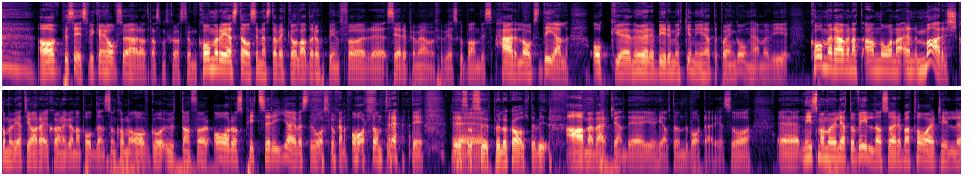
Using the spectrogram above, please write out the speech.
ja, precis. Vi kan ju avslöja här att Rasmus Sjöström kommer att gästa oss i nästa vecka och laddar upp inför eh, seriepremiären för VSK Bandys herrlagsdel. Och eh, nu är det, blir det mycket nyheter på en gång här, men vi Kommer även att anordna en marsch, kommer vi att göra i Sköna Gröna podden, som kommer avgå utanför Aros pizzeria i Västerås klockan 18.30. det är så eh, superlokalt det blir. Ja men verkligen, det är ju helt underbart där Så eh, ni som har möjlighet och vill då, så är det bara att ta er till eh,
